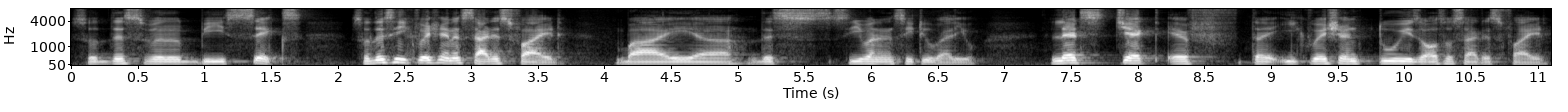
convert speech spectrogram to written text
So this will be 6. So this equation is satisfied by uh, this C1 and C2 value. Let's check if the equation 2 is also satisfied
